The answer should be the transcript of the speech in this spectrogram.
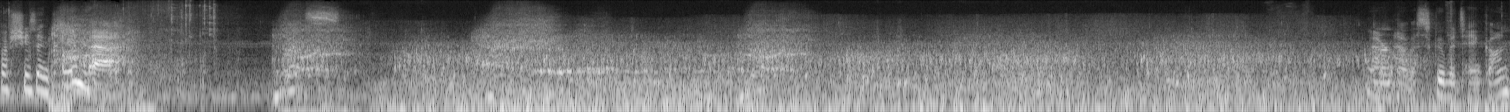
Oh, she's in combat. scuba tank on.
